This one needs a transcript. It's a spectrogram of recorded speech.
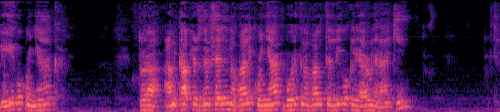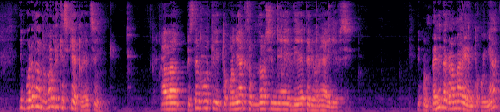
λίγο κονιάκ. Τώρα, αν κάποιος δεν θέλει να βάλει κονιάκ, μπορείτε να βάλετε λίγο κλειαρό νεράκι. Ή μπορείτε να το βάλετε και σκέτο, έτσι. Αλλά πιστεύω ότι το κονιάκ θα του δώσει μια ιδιαίτερη ωραία γεύση. Λοιπόν, 50 γραμμάρια είναι το κονιάκ.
